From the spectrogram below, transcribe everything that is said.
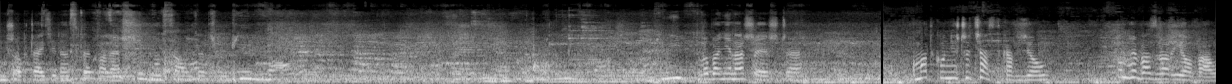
muszę obczaić jeden sklep, ale nie sądzę, czy... Chyba nie nasze jeszcze. O matko, on jeszcze ciastka wziął. On chyba zwariował.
